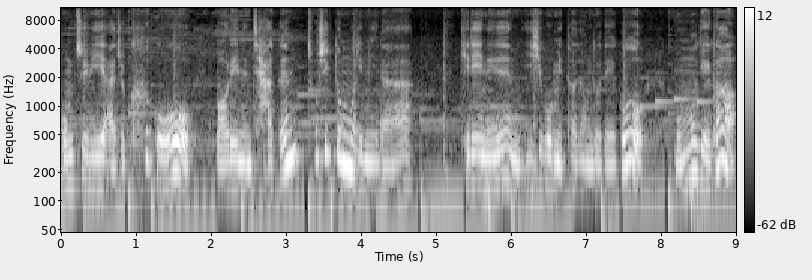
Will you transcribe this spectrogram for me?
몸집이 아주 크고 머리는 작은 초식 동물입니다. 길이는 25m 정도 되고 몸무게가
